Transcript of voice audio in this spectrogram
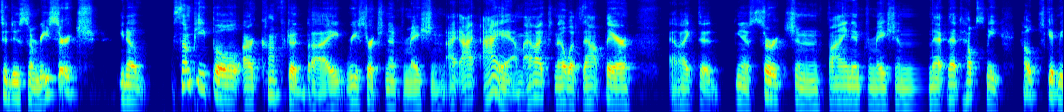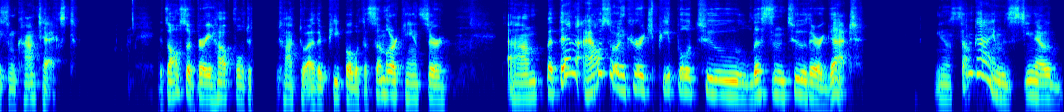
to do some research. You know, some people are comforted by research and information. I, I, I am. I like to know what's out there. I like to, you know, search and find information that, that helps me, helps give me some context. It's also very helpful to talk to other people with a similar cancer. Um, but then I also encourage people to listen to their gut. You know, sometimes, you know,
